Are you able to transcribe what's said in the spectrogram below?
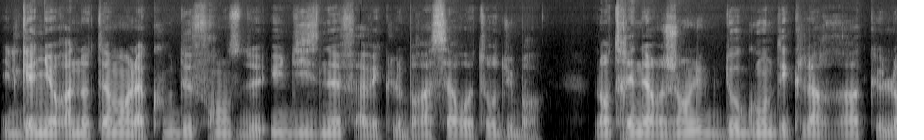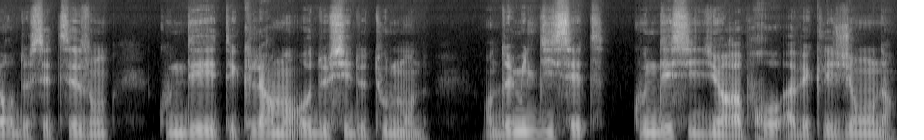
il gagnera notamment la Coupe de France de U19 avec le brassard autour du bras. L'entraîneur Jean-Luc Dogon déclarera que lors de cette saison, Koundé était clairement au-dessus de tout le monde. En 2017, Koundé signera pro avec les Girondins.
